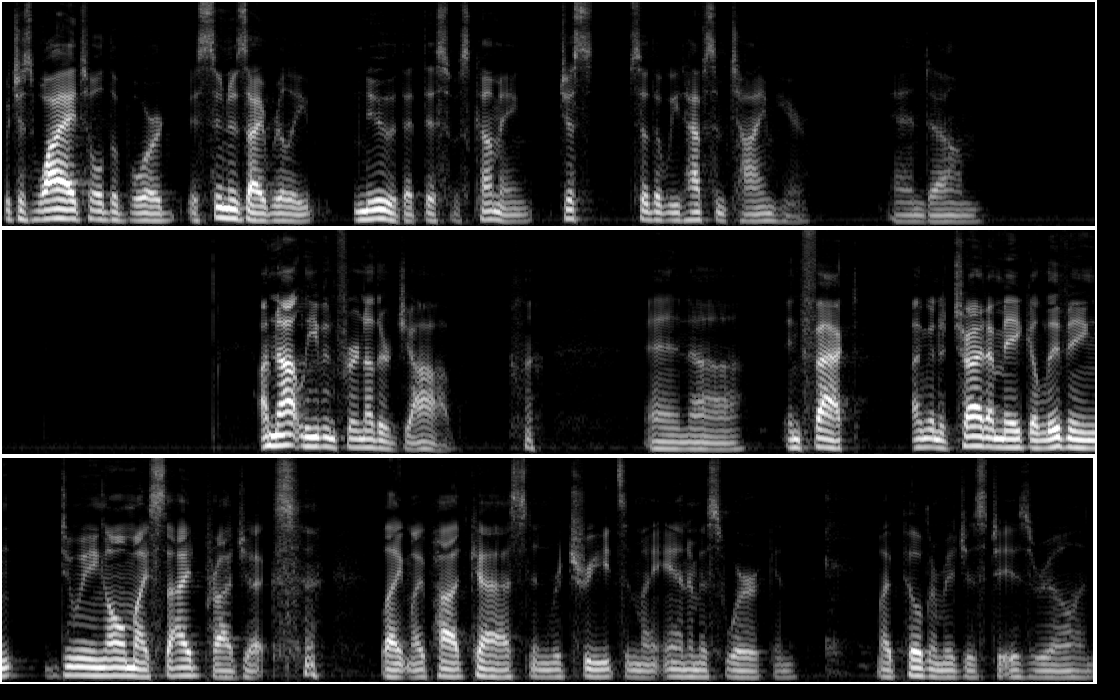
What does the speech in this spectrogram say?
which is why I told the board as soon as I really knew that this was coming, just so that we'd have some time here. And um, I'm not leaving for another job. and uh, in fact, I'm going to try to make a living doing all my side projects, like my podcast and retreats and my animus work and my pilgrimages to Israel and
